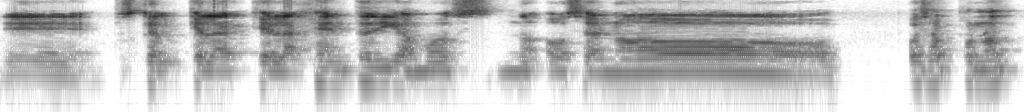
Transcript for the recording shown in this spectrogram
eh, pues que, que, la, que la gente, digamos, no, o sea, no, o sea, pues no,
